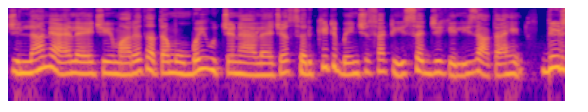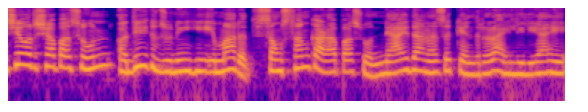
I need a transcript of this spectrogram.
जिल्हा न्यायालयाची इमारत आता मुंबई उच्च न्यायालयाच्या सर्किट बेंचसाठी सज्ज केली जात आहे. दीडशे वर्षापासून अधिक जुनी ही इमारत संस्थान काळापासून न्यायदानाचं केंद्र राहिलेली आहे.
